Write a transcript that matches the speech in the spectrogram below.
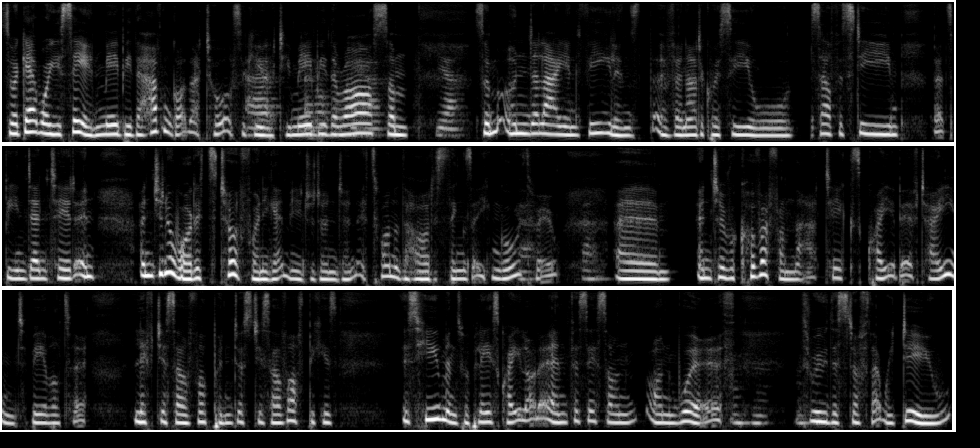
So I get what you're saying. Maybe they haven't got that total security. Uh, Maybe there are some yeah some underlying feelings of inadequacy or self-esteem that's been dented. And and you know what? It's tough when you get made redundant. It's one of the hardest things that you can go Mm-hmm. Yeah. through. yeah. Um, and to recover from that takes quite a bit of time to be able to lift yourself up and dust yourself off because as humans we place quite a lot of emphasis on on worth Mm-hmm. through the stuff that we do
